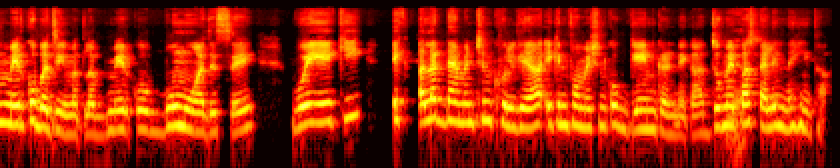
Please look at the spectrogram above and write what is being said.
मेरे को बजी मतलब मेरे को बूम हुआ जिससे वो ये कि एक अलग डायमेंशन खुल गया एक इन्फॉर्मेशन को गेन करने का जो मेरे yes. पास पहले नहीं था.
